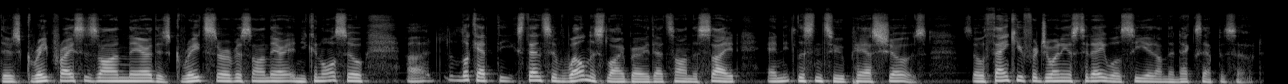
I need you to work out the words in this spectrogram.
There's great prices on there. There's great service on there. And you can also uh, look at the extensive wellness library that's on the site and listen to past shows. So thank you for joining us today. We'll see you on the next episode.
